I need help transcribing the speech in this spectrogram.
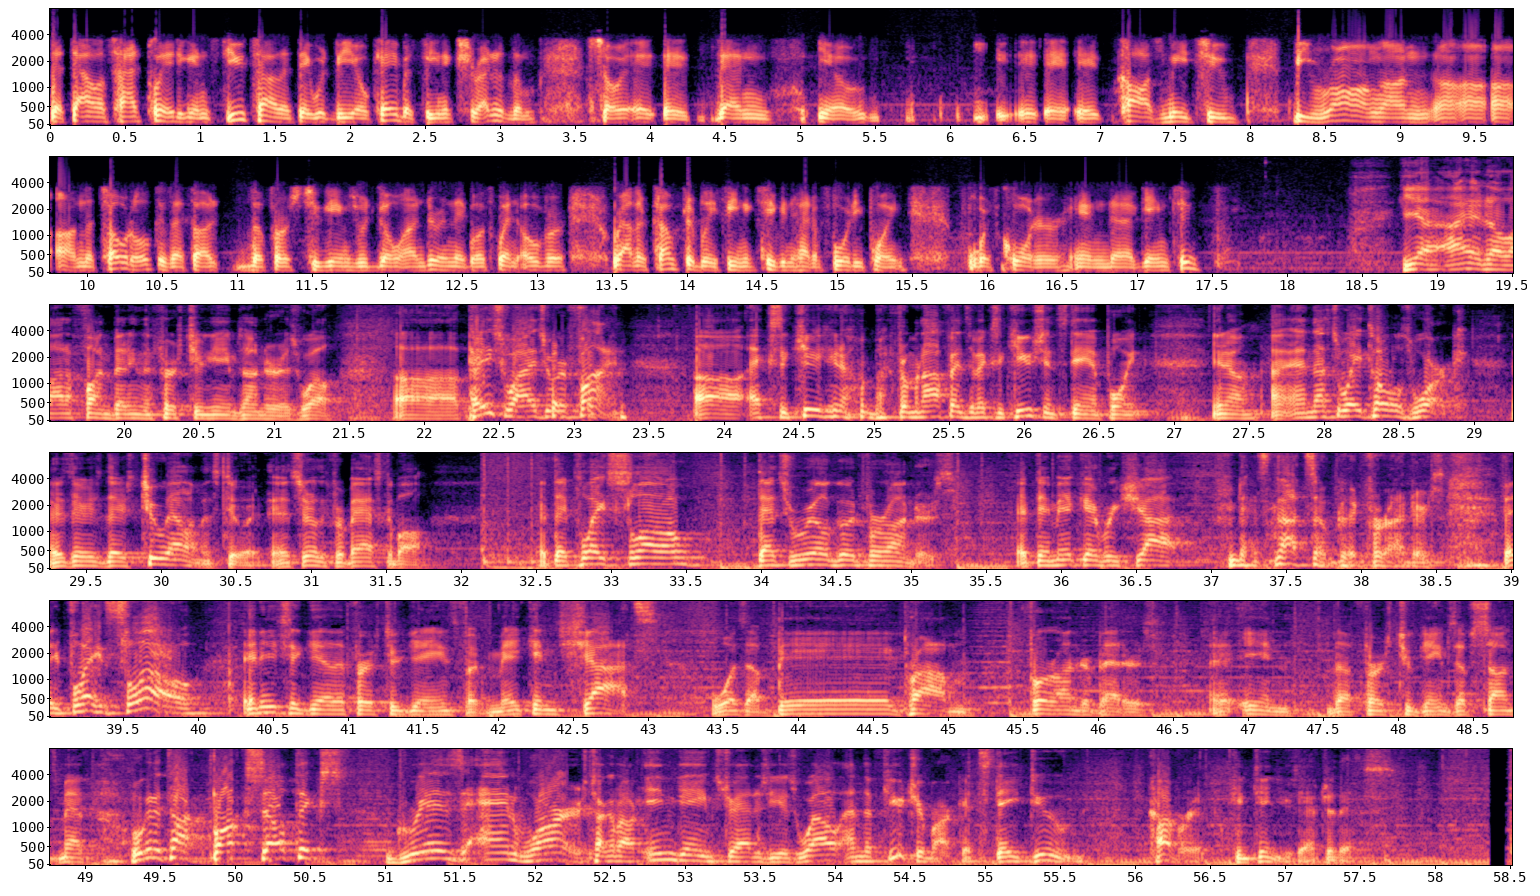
that Dallas had played against Utah that they would be okay, but Phoenix shredded them. So it, it then you know it, it, caused me to be wrong on uh, uh on the total because I thought the first two games would go under, and they both went over rather comfortably. Phoenix even had a 40 point fourth quarter in uh, game two. Yeah, I had a lot of fun betting the first two games under as well. Uh, pace wise, we were fine. Uh, execute, you know, but from an offensive execution standpoint, you know, and that's the way totals work. Is there's, there's two elements to it. It's really for basketball. If they play slow, that's real good for unders. If they make every shot, that's not so good for unders. They played slow in each of the first two games, but making shots was a big problem for under betters uh, in the first two games of Suns Mavs. We're going to talk Bucks, Celtics, Grizz, and Warriors. Talk about in-game strategy as well and the future market. Stay tuned. Cover it continues after this.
